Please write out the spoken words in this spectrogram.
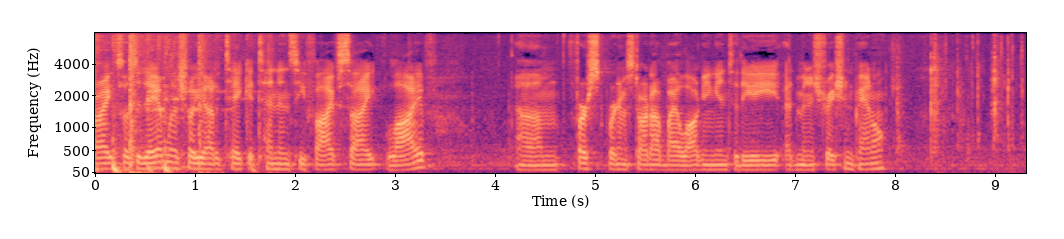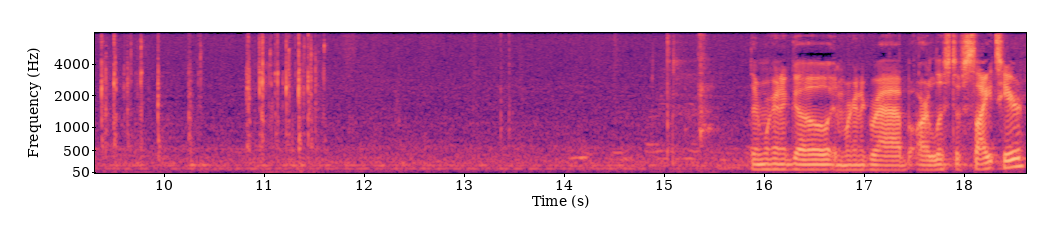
Alright, so today I'm going to show you how to take a Tendenci 5 site live. Um, first, we're going to start out by logging into the administration panel. Then we're going to go and we're going to grab our list of sites here.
